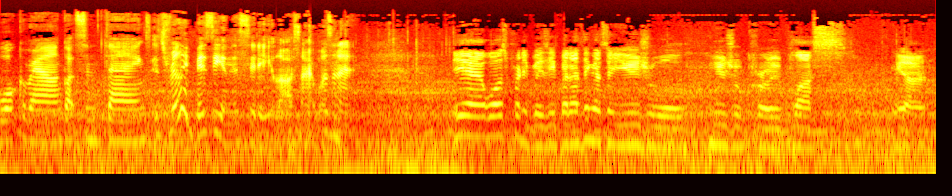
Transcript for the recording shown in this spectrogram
Walk around, got some things. It's really busy in the city last night, wasn't it? Yeah, it was pretty busy, but I think that's a usual, usual crew plus, you know,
